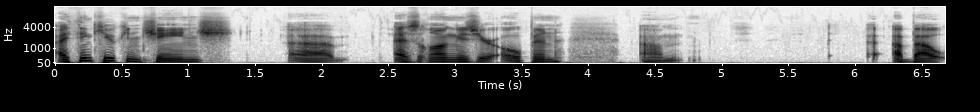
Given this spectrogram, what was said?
I think you can change uh, as long as you're open um, about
